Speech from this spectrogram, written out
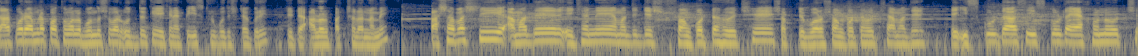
তারপরে আমরা প্রথম আলো বন্ধুসভার উদ্যোগে এখানে একটা স্কুল প্রতিষ্ঠা করি, যেটা আলোর পাঠশালা নামে। পাশাপাশি আমাদের এখানে আমাদের যে সংকটটা হয়েছে, সবচেয়ে বড় সংকটটা হচ্ছে আমাদের এই স্কুলটা আছে, স্কুলটা এখনও হচ্ছে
